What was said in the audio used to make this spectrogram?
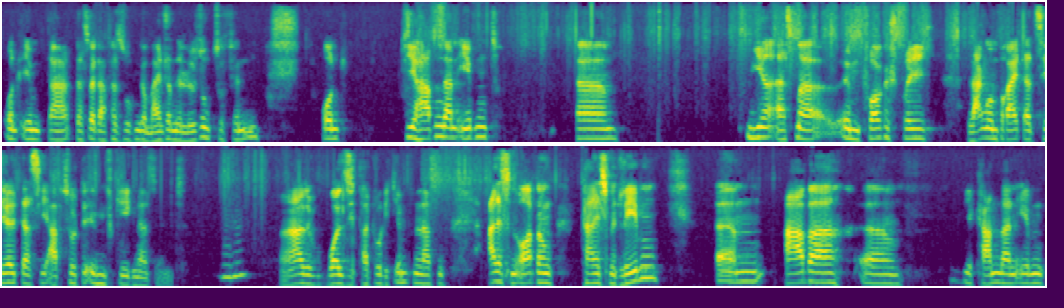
und eben da, dass wir da versuchen, gemeinsam eine Lösung zu finden. Und die haben dann eben äh, mir erstmal im Vorgespräch lang und breit erzählt, dass sie absolute Impfgegner sind. Mhm. Also wollen sich partout nicht impfen lassen. Alles in Ordnung, kann ich mit leben. Ähm, aber äh, wir kamen dann eben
